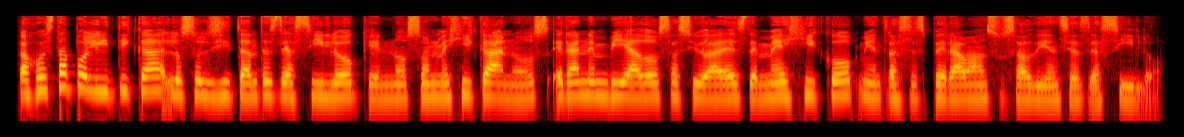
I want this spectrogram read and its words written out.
Bajo esta política, los solicitantes de asilo que no son mexicanos eran enviados a ciudades de México mientras esperaban sus audiencias de asilo.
